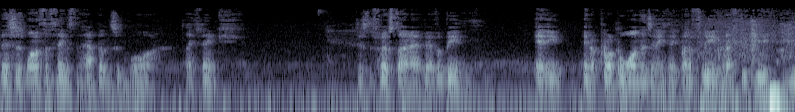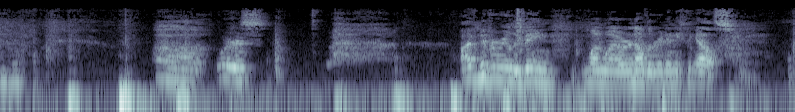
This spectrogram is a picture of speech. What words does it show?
This is one of the things that happens in war, I think. It is the first time I've ever been any in a proper one as anything but a fleeing refugee. Whereas I've never really been one way or another in anything else.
